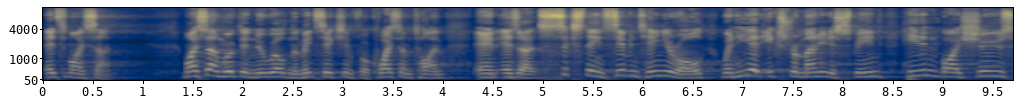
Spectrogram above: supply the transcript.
It's my son. My son worked in New World in the meat section for quite some time, and as a 16, 17 year old, when he had extra money to spend, he didn't buy shoes,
